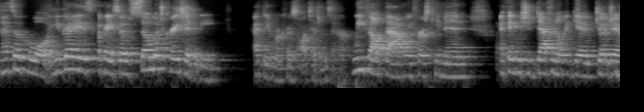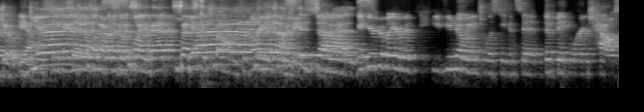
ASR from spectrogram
That's so cool. You guys, okay, so so much creativity at the Amber Autism Center. We felt that when we first came in. I think we should definitely give JoJo. Jo- yeah. Yes. I was gonna say that sets the tone for creativity. It's, uh, if you're familiar with, you, you know Angela Stevenson, the Big Orange House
